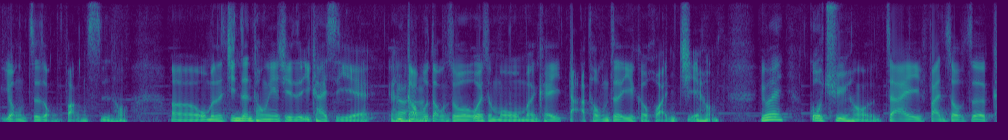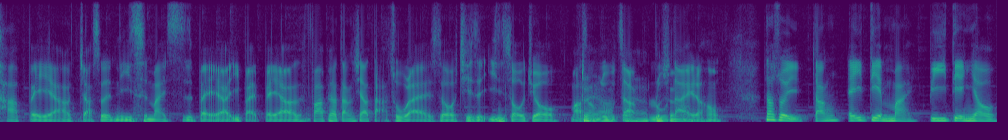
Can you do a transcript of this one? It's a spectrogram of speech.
用这种方式哦？呃，我们的竞争同业其实一开始也很搞不懂，说为什么我们可以打通这一个环节哈？因为过去哈，在贩售这个咖啡啊，假设你一次卖十杯啊、一百杯啊，发票当下打出来的时候，其实营收就马上入账入袋了哈。那所以当 A 店卖，B 店要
